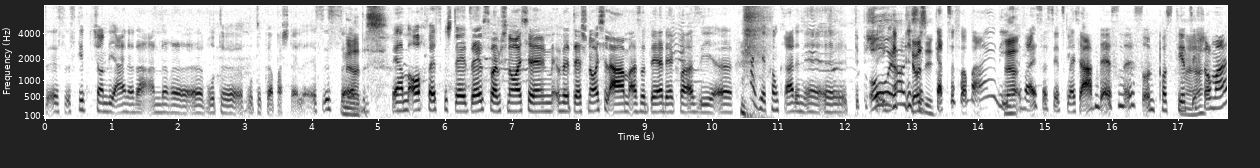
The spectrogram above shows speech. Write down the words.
es, es gibt schon die eine oder andere äh, rote, rote Körperstelle. Es ist, ähm, ja, wir haben auch festgestellt, selbst beim Schnorcheln wird der Schnorchelarm, also der, der quasi, äh, ah, hier kommt gerade eine äh, typische oh, ägyptische ja, Katze vorbei, die ja. weiß, dass jetzt gleich Abendessen ist und postiert sich schon mal.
